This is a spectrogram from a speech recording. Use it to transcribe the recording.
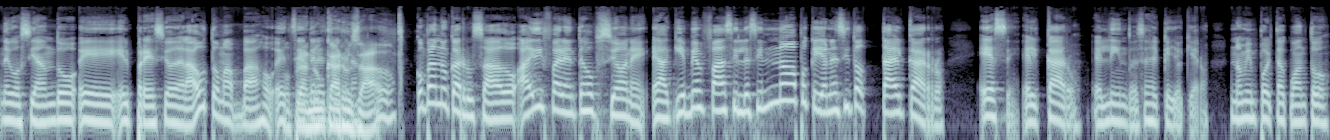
negociando eh, el precio del auto más bajo, etcétera, Comprando un carro etcétera usado. comprando un carro usado, hay diferentes opciones. Aquí es bien fácil decir, no, porque yo necesito tal carro. Ese, el caro, el lindo, ese es el que yo quiero. No me importa cuánto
